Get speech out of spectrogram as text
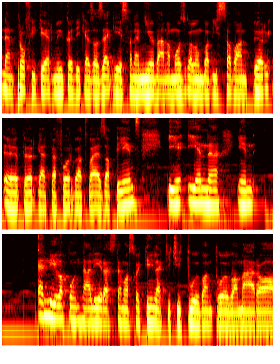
nem profitér működik ez az egész, hanem nyilván a mozgalomba vissza van pör, pörgetve, forgatva ez a pénz. Én, én, én ennél a pontnál éreztem azt, hogy tényleg kicsit túl van tolva már a,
